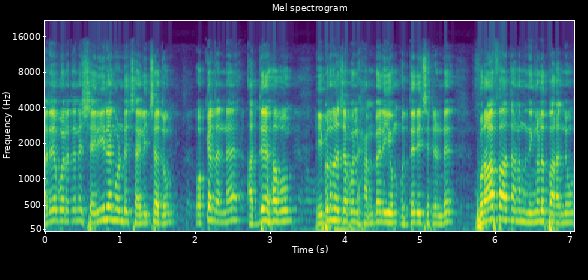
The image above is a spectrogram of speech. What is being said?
അതേപോലെ തന്നെ ശരീരം കൊണ്ട് ചലിച്ചതും ഒക്കെ തന്നെ അദ്ദേഹവും ഇബ്രു റജബുൽ ഹംബലിയും ഉദ്ധരിച്ചിട്ടുണ്ട്. ഖുറാഫാത്താണെന്ന് നിങ്ങൾ പറഞ്ഞു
